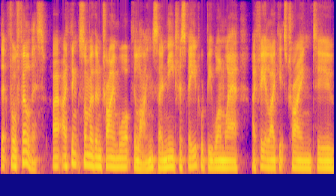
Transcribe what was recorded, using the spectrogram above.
that fulfill this. I, I think some of them try and walk the line. So, Need for Speed would be one where I feel like it's trying to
